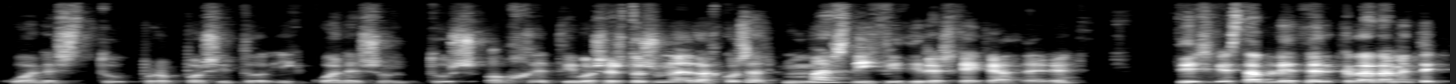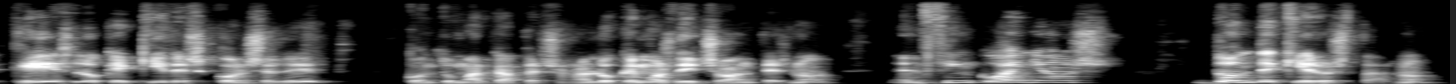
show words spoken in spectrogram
cuál es tu propósito y cuáles son tus objetivos. Esto es una de las cosas más difíciles que hay que hacer. ¿eh? Tienes que establecer claramente qué es lo que quieres conseguir con tu marca personal. Lo que hemos dicho antes, ¿no? En cinco años, ¿dónde quiero estar? ¿no?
